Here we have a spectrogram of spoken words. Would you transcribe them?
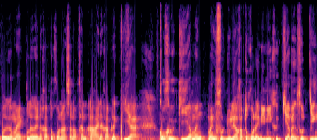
เปอร์แม็กเลยนะครับทุกคนนะสำหรับท่านอายนะครับและเกียร์ก็คือเกียร์แม่งสุดอยู่แล้วครับทุกคนไอดีนี้คือเกียร์แม่งสุดจริง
